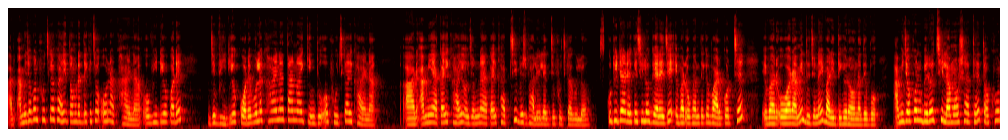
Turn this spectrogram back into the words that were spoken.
আর আমি যখন ফুচকা খাই, তোমরা দেখেছ ও না খায় না। ও ভিডিও করে। যে ভিডিও করে বলে খায় না তা নয়, কিন্তু ও ফুচকাই খায় না। আর আমি একাই খাই, ওই জন্য একাই খাচ্ছি। বেশ ভালোই লাগছে ফুচকাগুলো। স্কুটিটা রেখেছিল গ্যারেজে, এবার ওখান থেকে বার করছে। এবার ও আর আমি দুজনেই বাড়ির দিকে রওনা দেব। আমি যখন বেরোচ্ছিলাম ওর সাথে, তখন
